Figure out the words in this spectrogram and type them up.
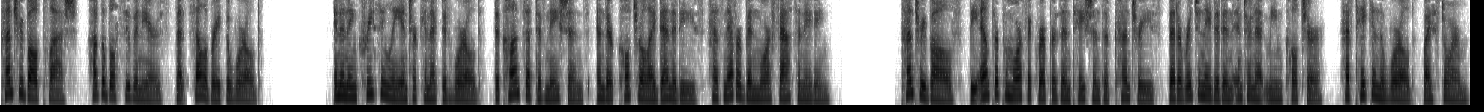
Country Ball Plush, huggable souvenirs that celebrate the world. In an increasingly interconnected world, the concept of nations and their cultural identities has never been more fascinating. Country balls, the anthropomorphic representations of countries that originated in internet meme culture, have taken the world by storm.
